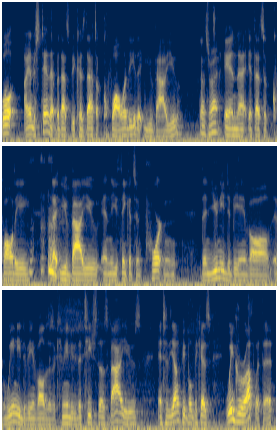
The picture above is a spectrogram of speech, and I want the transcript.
Well, I understand that, but that's because that's a quality that you value, That's right. and that if that's a quality that you value and you think it's important, then you need to be involved, and we need to be involved as a community to teach those values and to the young people because we grew up with it,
